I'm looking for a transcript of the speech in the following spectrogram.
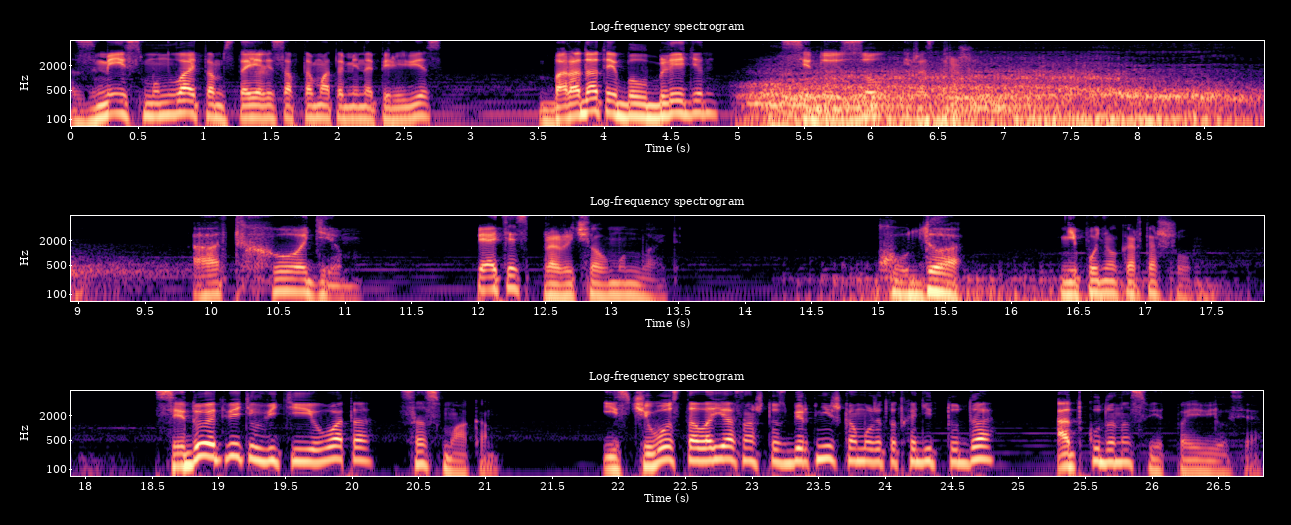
Змей с Мунлайтом стояли с автоматами наперевес, Бородатый был бледен, седой зол и раздражен. «Отходим!» Пятясь прорычал Мунлайт. «Куда?» Не понял Карташов. Седой ответил витиевато со смаком. Из чего стало ясно, что сберкнижка может отходить туда, откуда на свет появился.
